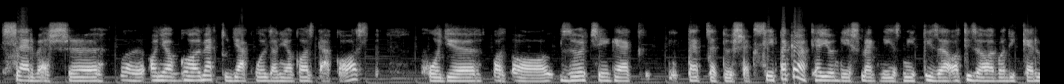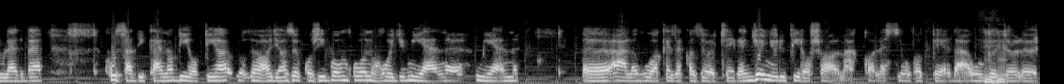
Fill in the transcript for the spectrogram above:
szerves ö, anyaggal meg tudják oldani a gazdák azt, hogy a, a zöldségek tetszetősek, szépek. El kell jönni és megnézni a 13. kerületbe, 20-án a biopia, vagy az ökozsibongon, hogy milyen, milyen állagúak ezek a zöldségek. Gyönyörű piros almákkal leszünk ott például, uh-huh. gödöllőn.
